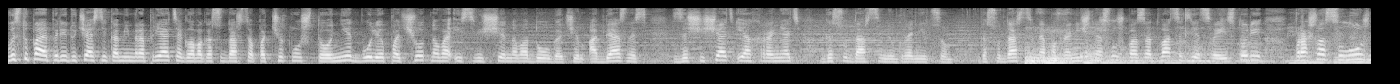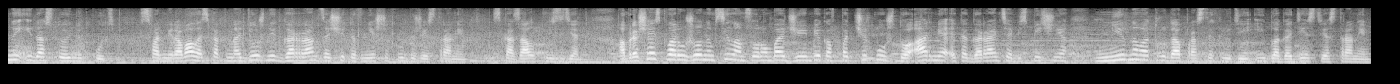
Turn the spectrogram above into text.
Выступая перед участниками мероприятия, глава государства подчеркнул, что нет более почетного и священного долга, чем обязанность защищать и охранять государственную границу. Государственная пограничная служба за 20 лет своей истории прошла сложный и достойный путь. Сформировалась как надежный гарант защиты внешних рубежей страны, сказал президент. Обращаясь к вооруженным силам, Сорумбай Джеймбеков подчеркнул, что армия – это гарантия обеспечения мирного труда простых людей и благоденствия страны.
